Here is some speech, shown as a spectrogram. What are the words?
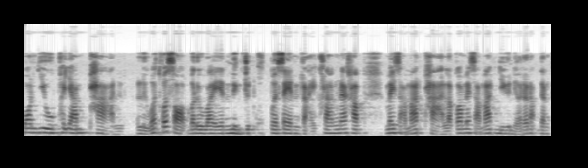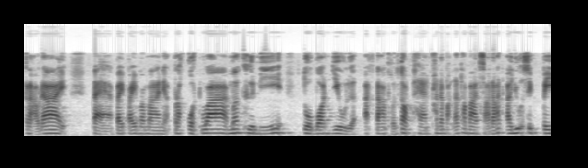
บอลยูพยายามผ่านหรือว่าทดสอบบริเวณ 1.6%หลายครั้งนะครับ ไม่สามารถผ่านแล้วก็ไม่สามารถยืนเหนือระดับดังกล่าวได้ แต่ไปไปมาๆเนี่ยปรากฏว่าเมื่อคืนนี้ตัวบอลยูหรืออัตราผลตอบแทนพันธบัตรรัฐบาลสหรัฐอายุ 10 ปี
